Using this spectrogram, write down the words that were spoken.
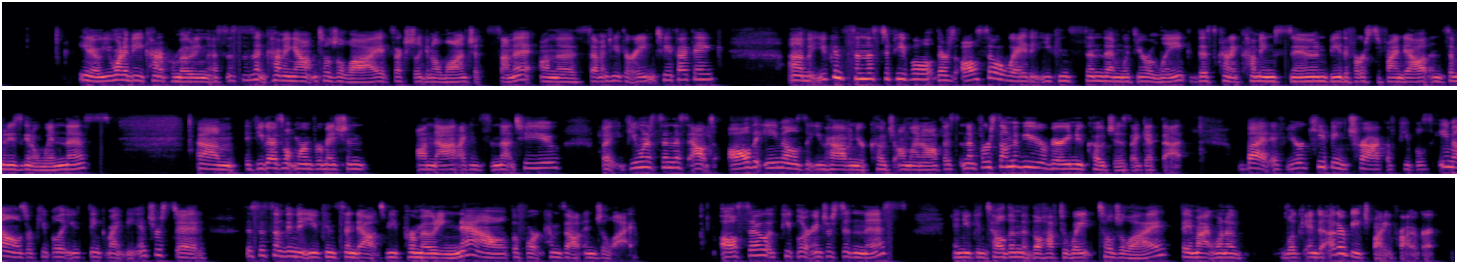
you know, you want to be kind of promoting this. This isn't coming out until July. It's actually going to launch at Summit on the 17th or 18th, I think. Um, but you can send this to people. There's also a way that you can send them with your link, this kind of coming soon, be the first to find out, and somebody's going to win this. Um, if you guys want more information on that, I can send that to you. But if you want to send this out to all the emails that you have in your coach online office, and then for some of you, you're very new coaches, I get that. But if you're keeping track of people's emails or people that you think might be interested, this is something that you can send out to be promoting now before it comes out in July. Also, if people are interested in this and you can tell them that they'll have to wait till July, they might want to look into other Beachbody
